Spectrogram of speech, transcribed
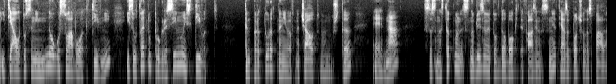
и тялото са ни много слабо активни и съответно прогресивно изтиват. Температурата ни в началото на нощта е една, с, настъпване, с навлизането в дълбоките фази на съня, тя започва да спада.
